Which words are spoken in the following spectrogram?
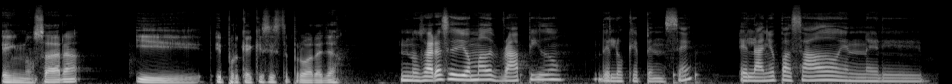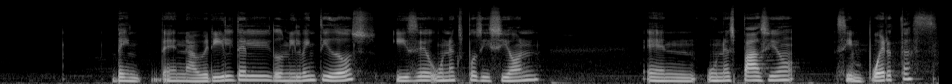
en Nosara y, y por qué quisiste probar allá? Nosara se dio más rápido de lo que pensé. El año pasado, en, el 20, en abril del 2022, hice una exposición en un espacio sin puertas,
